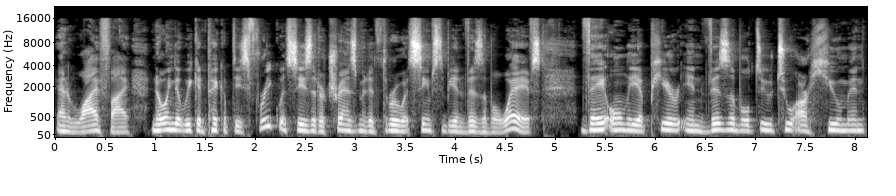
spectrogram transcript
and Wi Fi, knowing that we can pick up these frequencies that are transmitted through what seems to be invisible waves. They only appear invisible due to our human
